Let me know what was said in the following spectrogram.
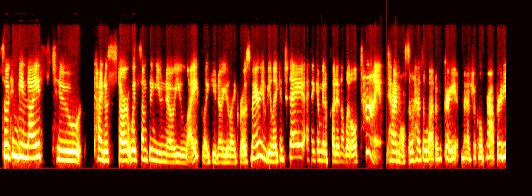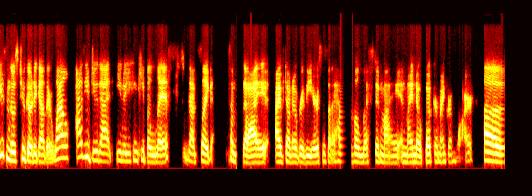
So it can be nice to kind of start with something you know you like, like you know you like rosemary, and be like, and today I think I'm going to put in a little thyme. Thyme also has a lot of great magical properties, and those two go together well. As you do that, you know you can keep a list. That's like something that I I've done over the years is that I have a list in my in my notebook or my grimoire of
